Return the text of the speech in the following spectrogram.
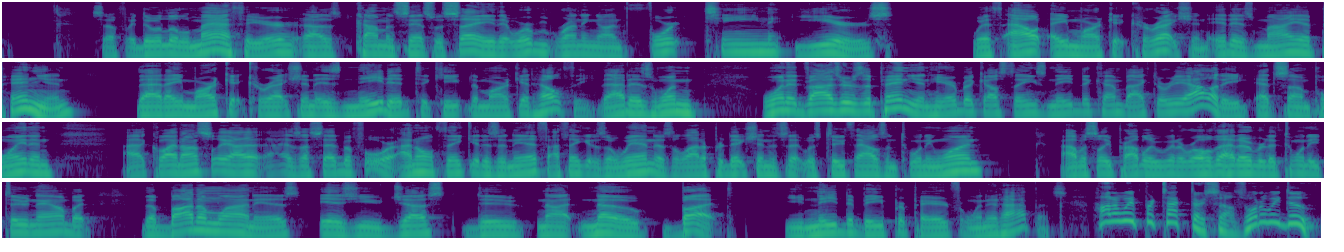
So if we do a little math here, common sense would say that we're running on 14 years without a market correction. It is my opinion that a market correction is needed to keep the market healthy. That is one one advisor's opinion here because things need to come back to reality at some point. And I, quite honestly, I, as I said before, I don't think it is an if. I think it was a win. There's a lot of predictions that was 2021. Obviously, probably we're going to roll that over to 22 now. But the bottom line is, is you just do not know, but you need to be prepared for when it happens. How do we protect ourselves? What do we do?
